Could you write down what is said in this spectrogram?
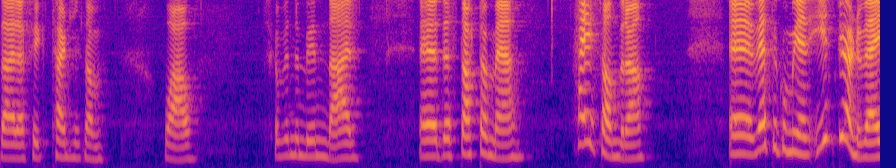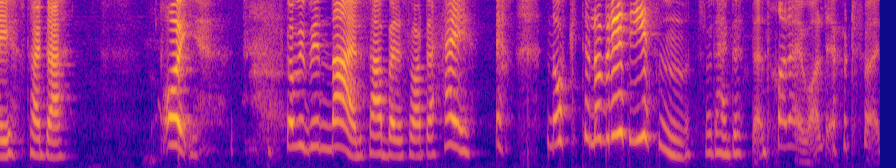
der jeg fikk tenkt liksom Wow. Skal vi begynne der? Eh, det starta med Hei, Sandra. Eh, vet du hvor mye en isbjørn veier? Så tenkte jeg Oi! Skal vi begynne der? Så jeg bare svarte Hei. Nok til å bryte isen! For jeg tenkte den har jeg jo aldri hørt før.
